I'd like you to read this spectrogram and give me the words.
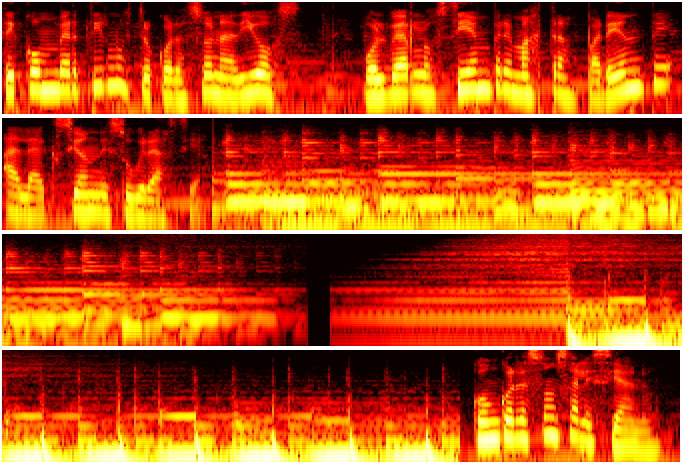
de convertir nuestro corazón a Dios, volverlo siempre más transparente a la acción de su gracia. Con corazón salesiano.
